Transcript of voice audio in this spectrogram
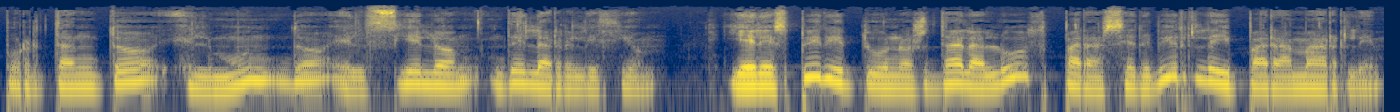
Por tanto, el mundo, el cielo de la religión. Y el Espíritu nos da la luz para servirle y para amarle.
